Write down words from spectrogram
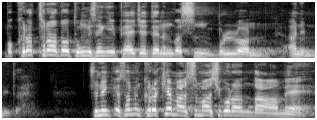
뭐 그렇더라도 동생이 배제되는 것은 물론 아닙니다. 주님께서는 그렇게 말씀하시고 난 다음에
